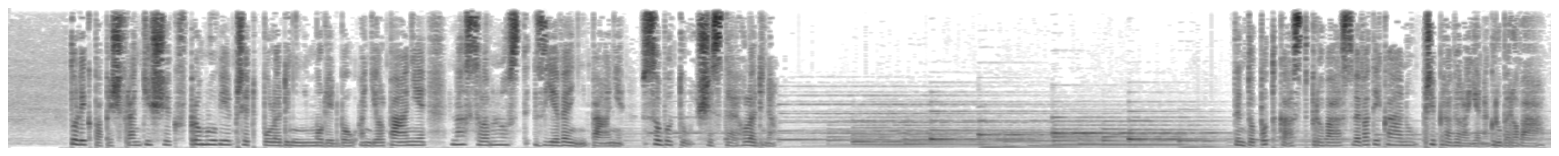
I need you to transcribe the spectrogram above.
Tolik papež František v promluvě před polední modlitbou Anděl Páně na slavnost zjevení Páně v sobotu 6. ledna. Tento podcast pro vás ve Vatikánu připravila Jana Gruberová.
